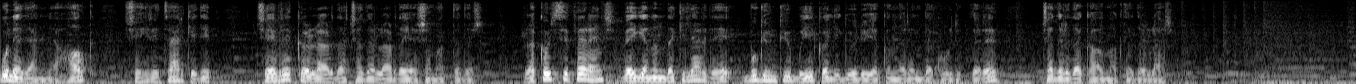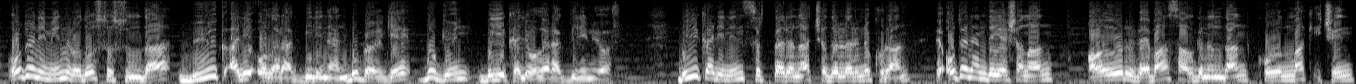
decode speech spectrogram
Bu nedenle halk şehri terk edip çevre kırlarda çadırlarda yaşamaktadır. Rakosi Ferenc ve yanındakiler de bugünkü Bıyık Ali Gölü yakınlarında kurdukları çadırda kalmaktadırlar. O dönemin Rodos'tosunda Büyük Ali olarak bilinen bu bölge bugün Bıyık Ali olarak biliniyor. Bıyık Ali'nin sırtlarına çadırlarını kuran ve o dönemde yaşanan ağır veba salgınından korunmak için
